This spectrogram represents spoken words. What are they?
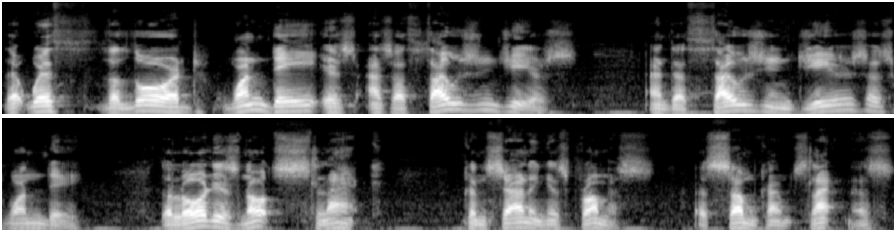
that with the Lord one day is as a thousand years, and a thousand years as one day. The Lord is not slack concerning his promise, as some count slackness,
